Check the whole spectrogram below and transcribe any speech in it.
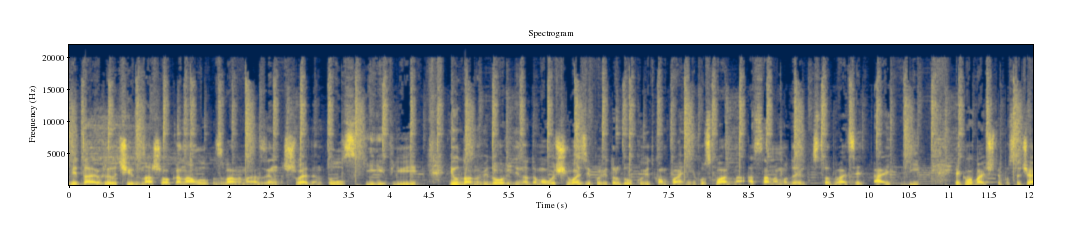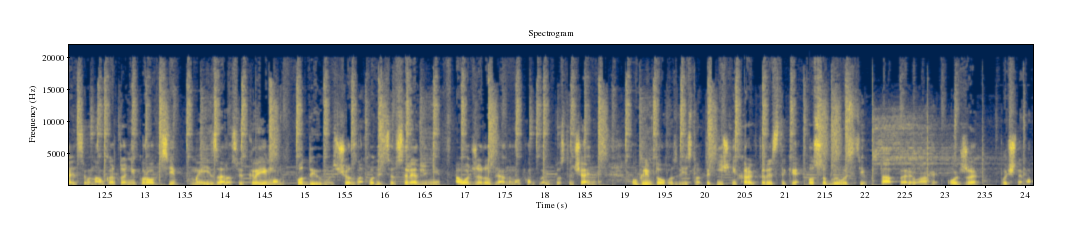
Вітаю глядачів нашого каналу. З вами магазин Шведен Tools Київ.UA. І у даному відеогляді надамо вашій увазі повітродувку від компанії Husqvarna, а саме модель 120IB. Як ви бачите, постачається вона у картонній коробці. Ми її зараз відкриємо, подивимось, що знаходиться всередині, а отже, розглянемо комплект постачання. Окрім того, звісно, технічні характеристики, особливості та переваги. Отже, почнемо.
